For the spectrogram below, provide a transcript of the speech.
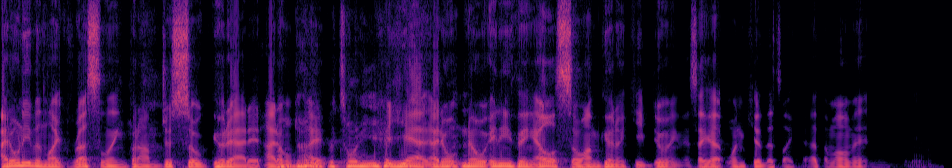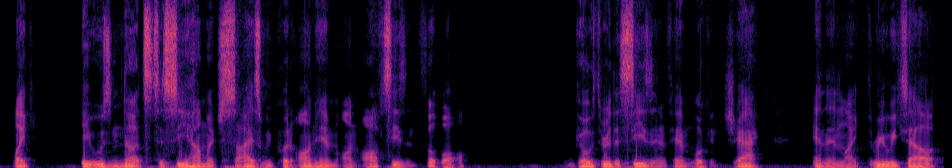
I don't even like wrestling, but I'm just so good at it. I don't. I, it for twenty years. yeah, I don't know anything else, so I'm gonna keep doing this. I got one kid that's like that at the moment, and like it was nuts to see how much size we put on him on off-season football. Go through the season of him looking jacked, and then like three weeks out,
